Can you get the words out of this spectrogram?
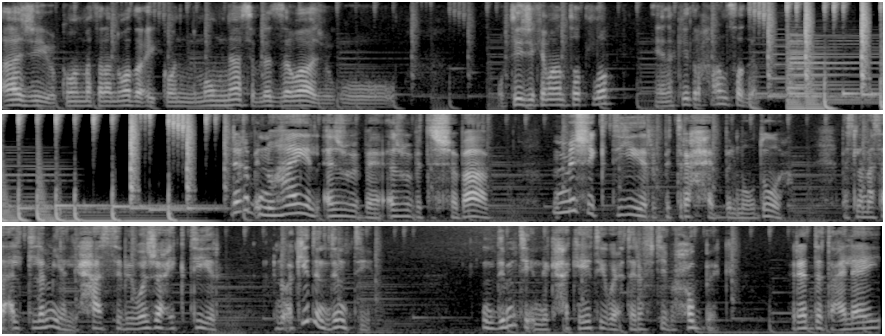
آجي ويكون مثلا وضعي يكون مو مناسب للزواج و... وتيجي كمان تطلب يعني أكيد راح أنصدم. رغم إنه هاي الأجوبة أجوبة الشباب مش كتير بترحب بالموضوع بس لما سألت لميا اللي حاسة بوجع كتير إنه أكيد ندمتي. ندمتي إنك حكيتي واعترفتي بحبك. ردت علي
